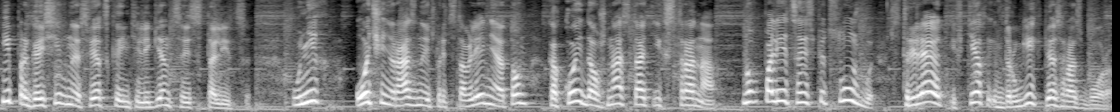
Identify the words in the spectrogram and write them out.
и прогрессивная светская интеллигенция из столицы. У них очень разные представления о том, какой должна стать их страна. Но полиция и спецслужбы стреляют и в тех, и в других без разбора.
